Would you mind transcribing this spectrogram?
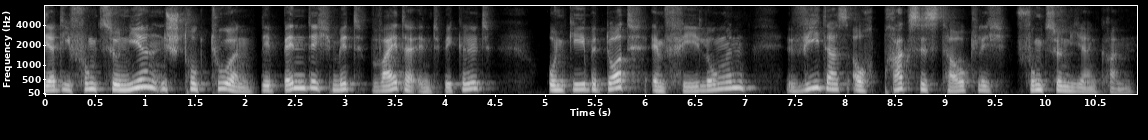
der die funktionierenden Strukturen lebendig mit weiterentwickelt und gebe dort Empfehlungen, wie das auch praxistauglich funktionieren kann.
